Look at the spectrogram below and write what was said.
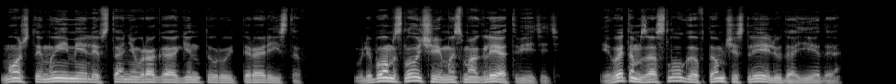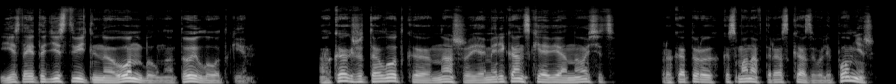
может, и мы имели в стане врага агентуру и террористов. В любом случае, мы смогли ответить. И в этом заслуга, в том числе и людоеда если это действительно он был на той лодке. А как же та лодка, наша и американский авианосец, про которых космонавты рассказывали, помнишь?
